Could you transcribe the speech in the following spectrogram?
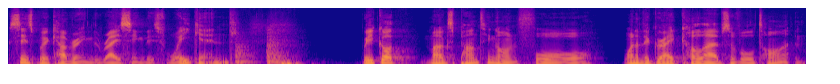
since we're covering the racing this weekend, we got Mugs punting on for one of the great collabs of all time.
